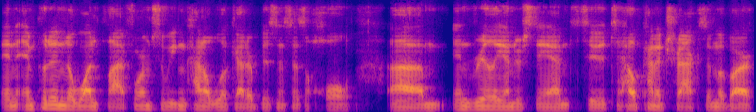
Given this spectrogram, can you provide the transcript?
and and put it into one platform so we can kind of look at our business as a whole um, and really understand to to help kind of track some of our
